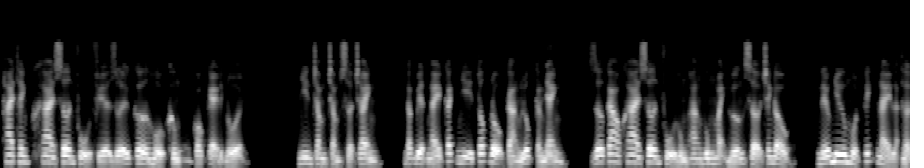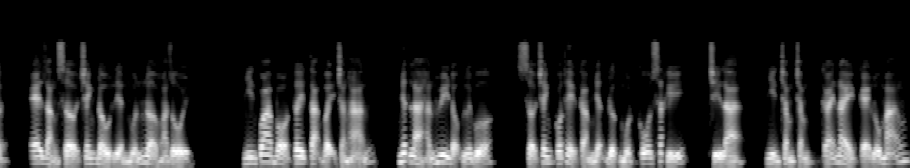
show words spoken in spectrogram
hai thanh khai sơn phủ phía dưới cơ hồ không có kẻ địch nổi. Nhìn chăm chăm sở tranh, đặc biệt ngày cách nhĩ tốc độ càng lúc càng nhanh dơ cao khai sơn phủ hung hăng vung mạnh hướng sở tranh đầu, nếu như một kích này là thật e rằng sở tranh đầu liền muốn nở hoa rồi. Nhìn qua bỏ tây tạm vậy chẳng hán nhất là hắn huy động lưỡi búa, sở tranh có thể cảm nhận được một cỗ sát khí, chỉ là, nhìn chằm chằm cái này kẻ lỗ mãng,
